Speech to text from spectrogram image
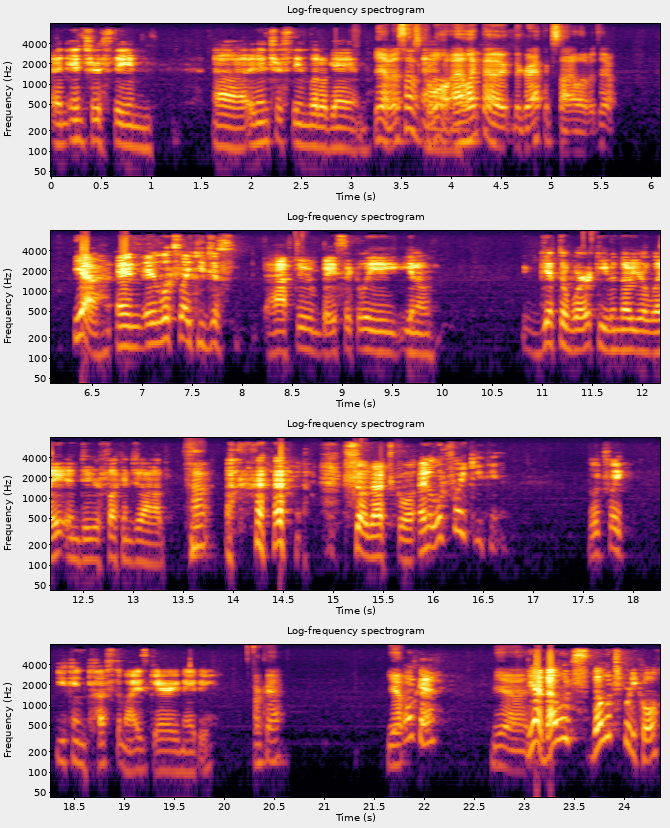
an interesting, uh, an interesting little game. Yeah, that sounds cool. Um, I like the the graphic style of it too. Yeah, and it looks like you just have to basically, you know, get to work even though you're late and do your fucking job. so that's cool. And it looks like you can looks like you can customize Gary maybe. Okay. Yep. Okay. Yeah. Yeah, that looks that looks pretty cool.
